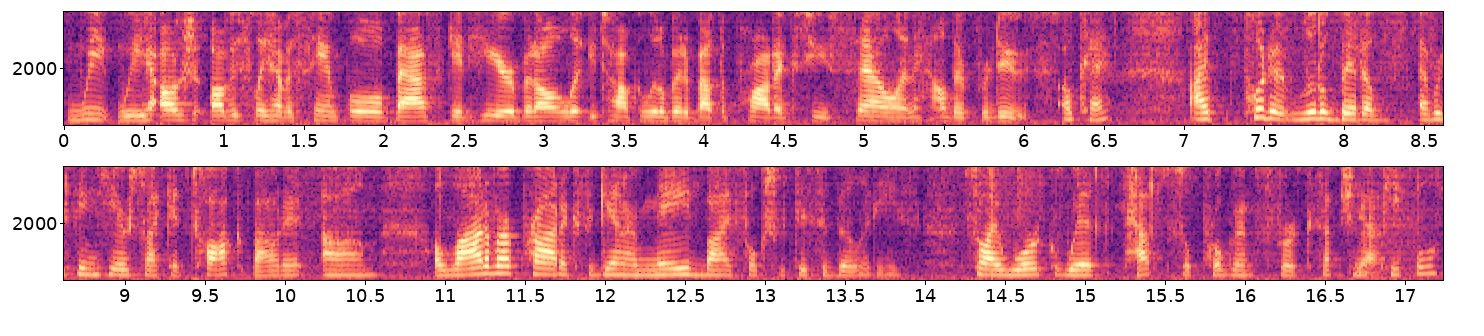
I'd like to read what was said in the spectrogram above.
we, we obviously have a sample basket here, but I'll let you talk a little bit about the products you sell and how they're produced. Okay. I put a little bit of everything here so I could talk about it. Um, a lot of our products, again, are made by folks with disabilities. So I work with PEP, so Programs for Exceptional yes. People,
